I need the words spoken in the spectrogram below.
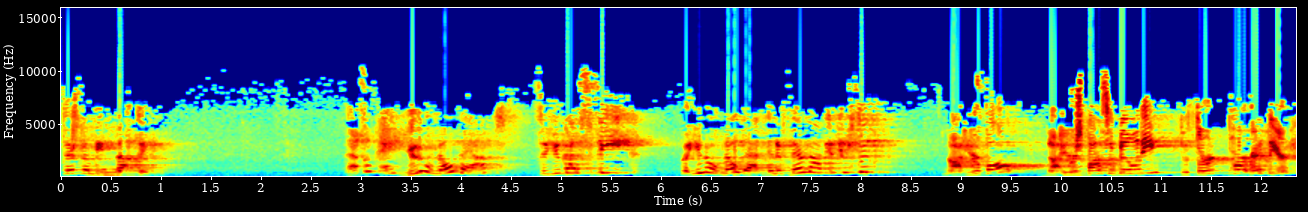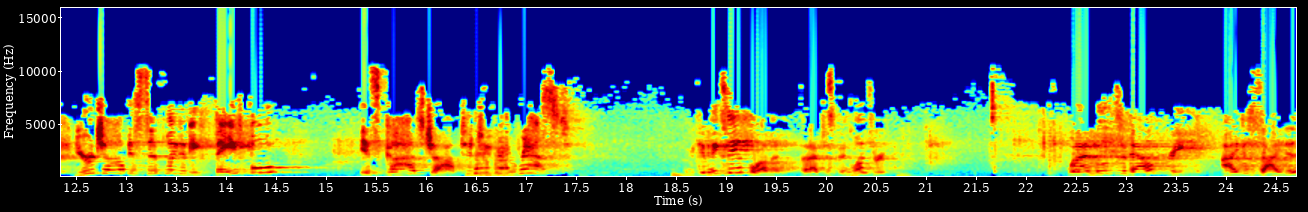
There's going to be nothing. That's okay. You don't know that. So you got to speak. But you don't know that. And if they're not interested, not your fault, not your responsibility. The third part right there, your job is simply to be faithful. It's God's job to do the rest. Let me give an example of it that I've just been going through. When I moved to Battle Creek, I decided,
